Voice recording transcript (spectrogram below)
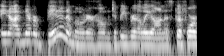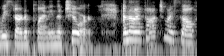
you know, I've never been in a motorhome, to be really honest, before we started planning the tour. And then I thought to myself,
